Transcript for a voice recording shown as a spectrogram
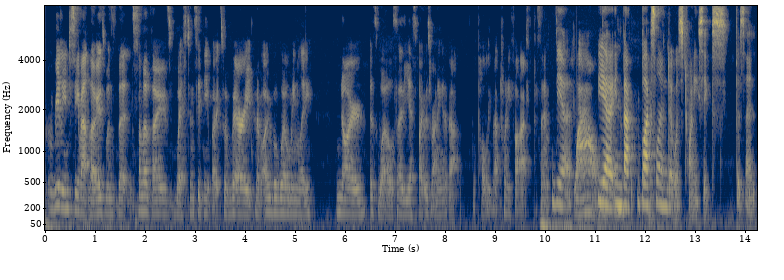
really interesting about those was that some of those Western Sydney votes were very kind of overwhelmingly no as well. So the yes vote was running at about polling about 25%. Yeah. Wow. Yeah, in back, Blaxland it was 26 percent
